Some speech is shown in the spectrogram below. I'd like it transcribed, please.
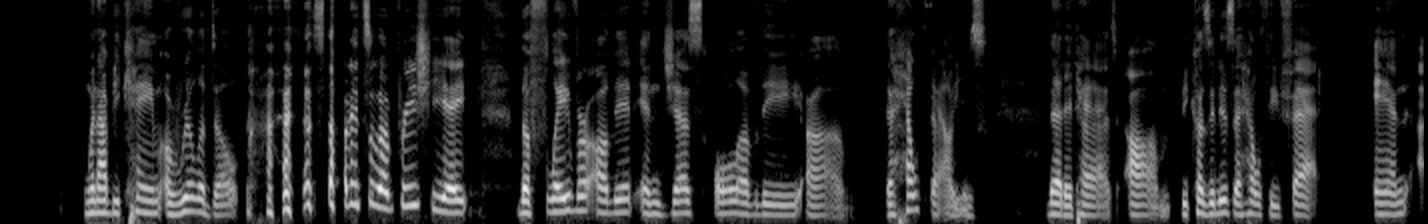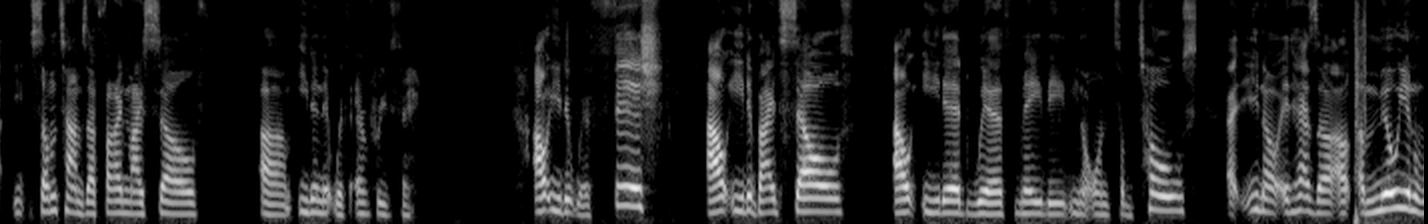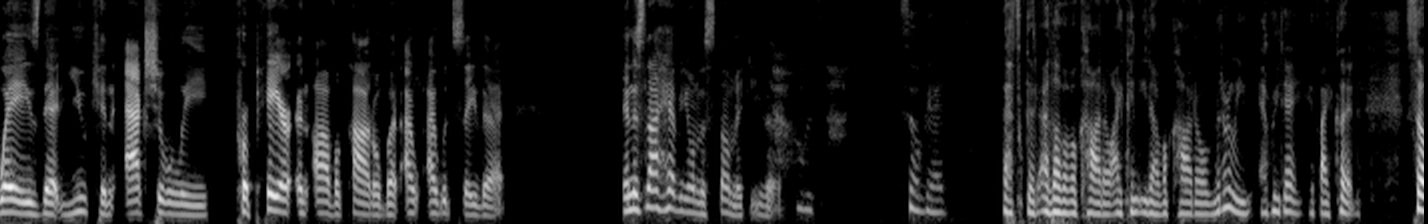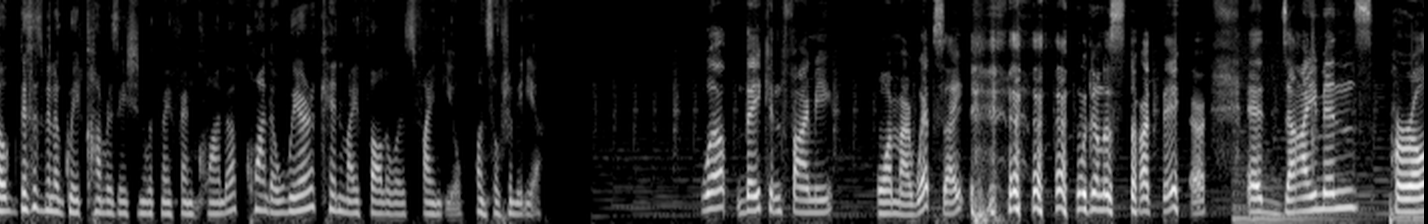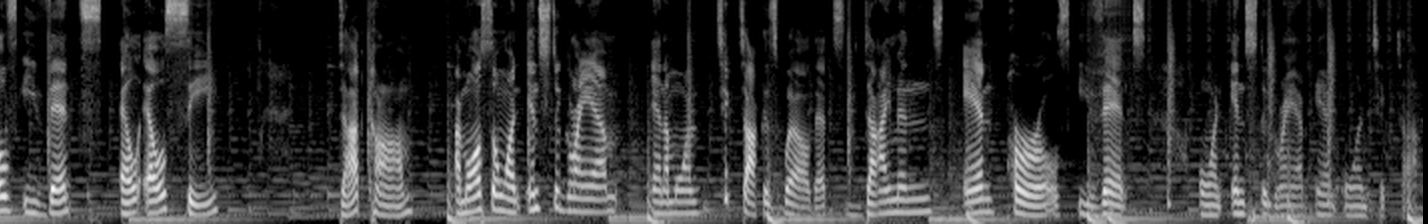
when I became a real adult, I started to appreciate the flavor of it and just all of the uh, the health values that it has um, because it is a healthy fat. And sometimes I find myself um, eating it with everything. I'll eat it with fish. I'll eat it by itself. I'll eat it with maybe, you know, on some toast. Uh, you know, it has a, a million ways that you can actually prepare an avocado, but I, I would say that. And it's not heavy on the stomach either. Oh, it's so good. That's good. I love avocado. I can eat avocado literally every day if I could. So this has been a great conversation with my friend Quanda. Quanda, where can my followers find you on social media? Well, they can find me on my website. We're going to start there at Diamonds Pearls Events LLC.com. I'm also on Instagram and I'm on TikTok as well. That's Diamonds and Pearls Events on Instagram and on TikTok.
